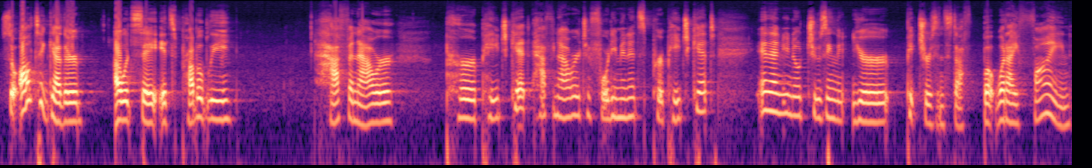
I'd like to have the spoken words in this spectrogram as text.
So altogether, I would say it's probably half an hour per page kit, half an hour to 40 minutes per page kit. And then, you know, choosing your pictures and stuff. But what I find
